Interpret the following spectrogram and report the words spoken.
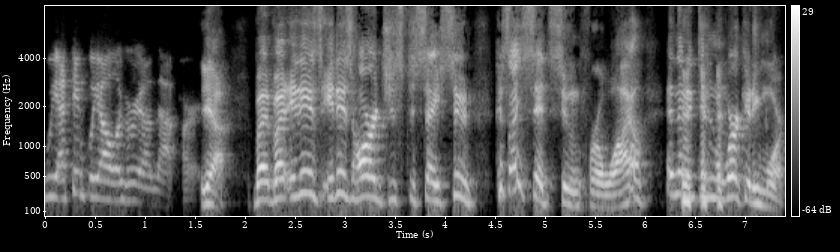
We, I think we all agree on that part. Yeah, but but it is it is hard just to say soon because I said soon for a while and then it didn't work anymore.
